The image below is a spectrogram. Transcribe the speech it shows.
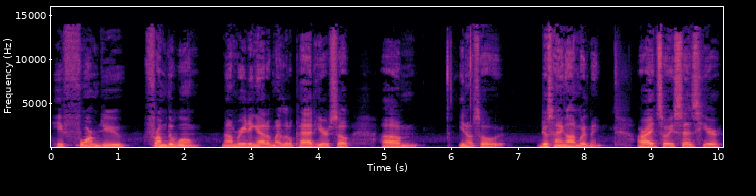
He formed you from the womb. Now I'm reading out of my little pad here, so, um, you know, so just hang on with me. All right. So he says here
